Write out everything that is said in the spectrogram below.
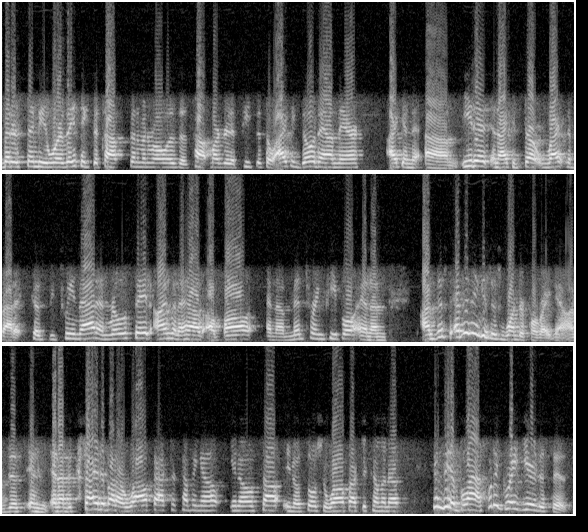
Better send me where they think the top cinnamon roll is, the top margarita pizza, so I can go down there. I can um, eat it and I can start writing about it because between that and real estate, I'm going to have a ball and I'm mentoring people and I'm I'm just everything is just wonderful right now. I'm just and, and I'm excited about our wow factor coming out. You know, so, you know, social wow factor coming up. It's gonna be a blast. What a great year this is.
